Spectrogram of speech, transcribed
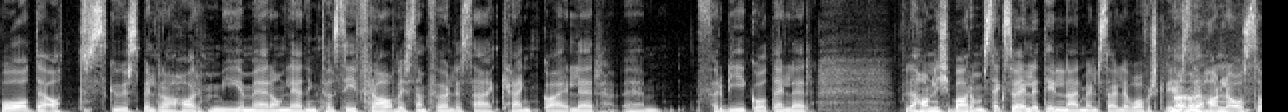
både at skuespillere har mye mer anledning til å si fra hvis de føler seg krenka eller eh, forbigått eller for det handler ikke bare om seksuelle tilnærmelser eller overskridelser, det handler også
